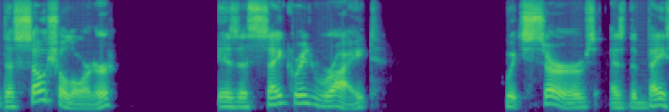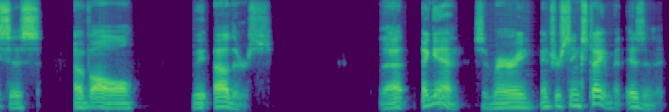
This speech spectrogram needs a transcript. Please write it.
The social order is a sacred right which serves as the basis of all the others. That, again, is a very interesting statement, isn't it?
